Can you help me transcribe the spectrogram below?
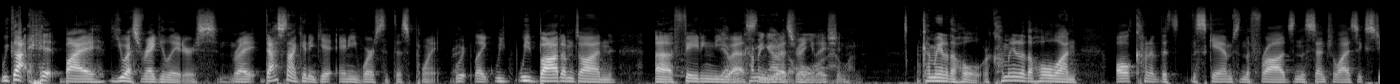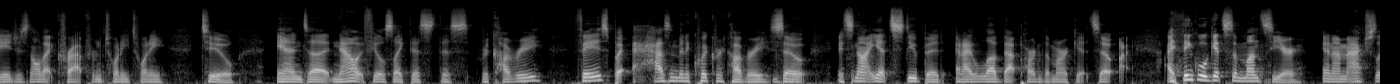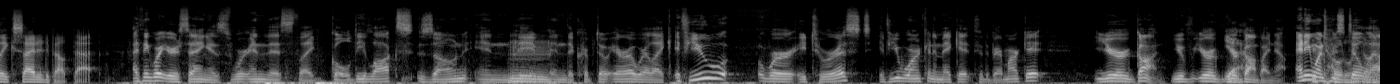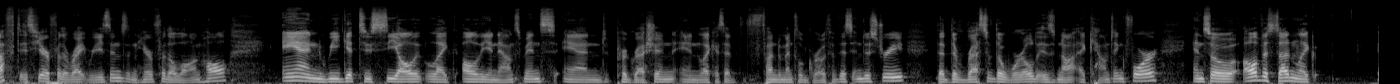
we got hit by U.S. regulators, right? That's not going to get any worse at this point. We're, like we we bottomed on uh, fading the yeah, U.S. coming and out U.S. of the hole on regulation coming out of the hole. We're coming out of the hole on all kind of the, the scams and the frauds and the centralized exchanges and all that crap from 2022. And uh, now it feels like this this recovery phase, but it hasn't been a quick recovery. So it's not yet stupid. And I love that part of the market. So I, I think we'll get some months here, and I'm actually excited about that. I think what you're saying is we're in this like Goldilocks zone in the Mm. in the crypto era where like if you were a tourist, if you weren't going to make it through the bear market, you're gone. You've, you're you're gone by now. Anyone who's still gone. left is here for the right reasons and here for the long haul. And we get to see all like all the announcements and progression and like I said, fundamental growth of this industry that the rest of the world is not accounting for. And so all of a sudden, like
